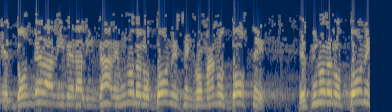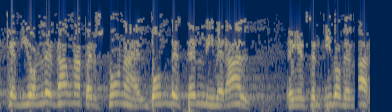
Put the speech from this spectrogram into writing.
el don de la liberalidad es uno de los dones en Romanos 12, es uno de los dones que Dios le da a una persona, el don de ser liberal. en el sentido de dar.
